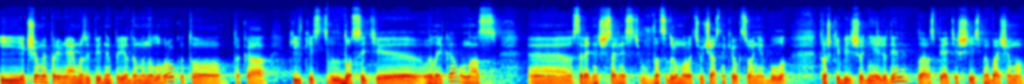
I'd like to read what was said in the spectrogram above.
І якщо ми порівняємо з відповідним періодом минулого року, то така кількість досить е, велика. У нас середня чисельність в 2022 році учасників аукціонів було трошки більше однієї людини. Зараз 5,6 ми бачимо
